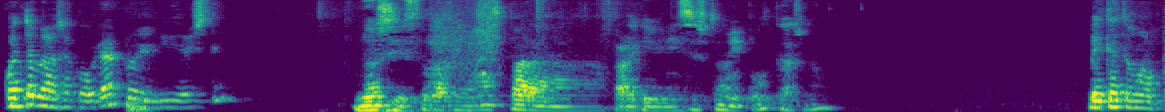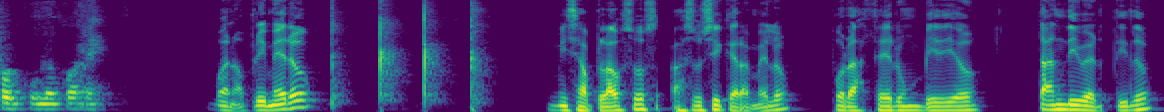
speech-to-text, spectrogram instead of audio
¿Cuánto me vas a cobrar por el vídeo este? No, si esto lo hacíamos para, para que vinieses tú a mi podcast, ¿no? Vete a tomar por culo, corre. Bueno, primero, mis aplausos a Susi Caramelo por hacer un vídeo tan divertido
